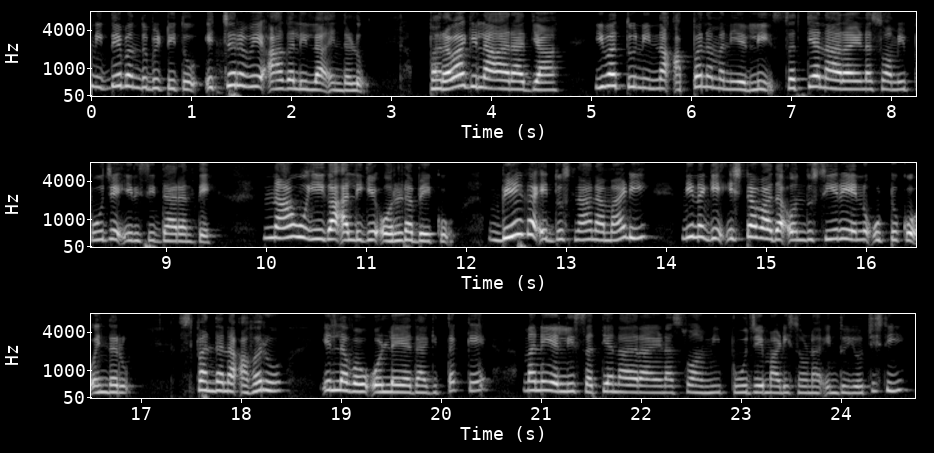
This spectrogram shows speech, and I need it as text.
ನಿದ್ದೆ ಬಂದು ಬಿಟ್ಟಿತು ಎಚ್ಚರವೇ ಆಗಲಿಲ್ಲ, ಎಂದಳು. ಪರವಾಗಿಲ್ಲ ಆರಾಧ್ಯ, ಇವತ್ತು ನಿನ್ನ ಅಪ್ಪನ ಮನೆಯಲ್ಲಿ ಸತ್ಯನಾರಾಯಣ ಸ್ವಾಮಿ ಪೂಜೆ ಇರಿಸಿದ್ದಾರಂತೆ. ನಾವು ಈಗ ಅಲ್ಲಿಗೆ ಹೊರಡಬೇಕು. ಬೇಗ ಎದ್ದು ಸ್ನಾನ ಮಾಡಿ, ನಿನಗೆ ಇಷ್ಟವಾದ ಒಂದು ಸೀರೆಯನ್ನು ಉಟ್ಟುಕೋ, ಎಂದರು. ಸ್ಪಂದನ ಅವರು ಎಲ್ಲವೂ ಒಳ್ಳೆಯದಾಗಿದ್ದಕ್ಕೆ ಮನೆಯಲ್ಲಿ ಸತ್ಯನಾರಾಯಣ ಸ್ವಾಮಿ ಪೂಜೆ ಮಾಡಿಸೋಣ ಎಂದು ಯೋಚಿಸಿ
